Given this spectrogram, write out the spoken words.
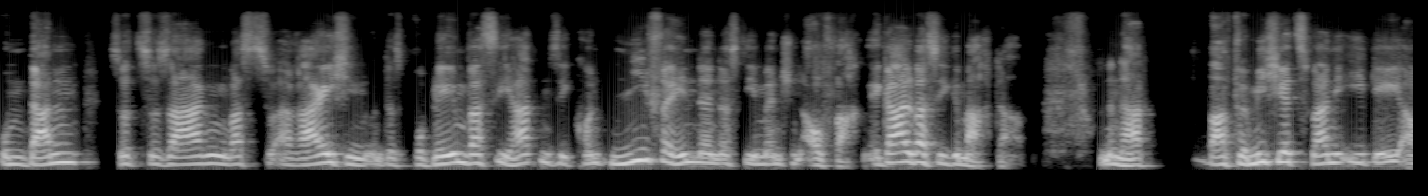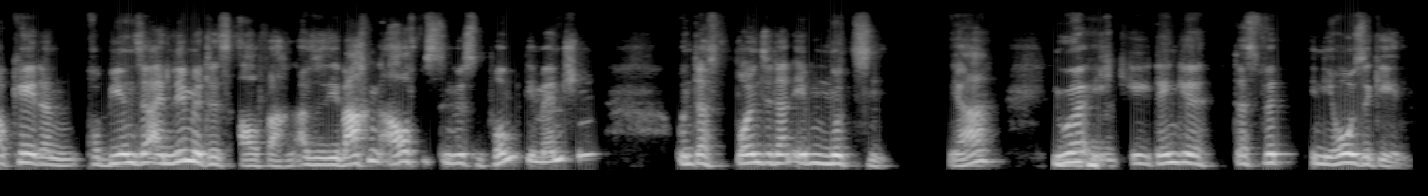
um dann sozusagen was zu erreichen. Und das Problem, was sie hatten, sie konnten nie verhindern, dass die Menschen aufwachen, egal was sie gemacht haben. Und dann hat, war für mich jetzt war eine Idee, okay, dann probieren sie ein Limites Aufwachen. Also sie wachen auf bis zu einem gewissen Punkt, die Menschen, und das wollen sie dann eben nutzen. Ja, nur mhm. ich denke, das wird in die Hose gehen.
